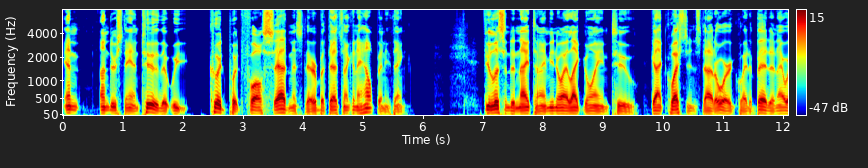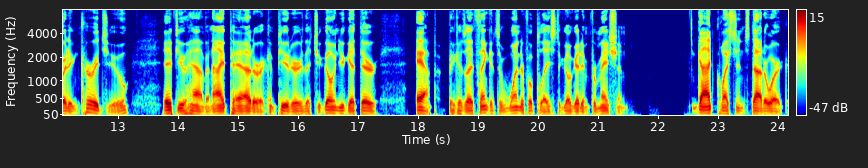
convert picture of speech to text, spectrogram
And understand, too, that we could put false sadness there, but that's not going to help anything. If you listen to nighttime, you know I like going to gotquestions.org quite a bit, and I would encourage you, if you have an iPad or a computer, that you go and you get their app, because I think it's a wonderful place to go get information. gotquestions.org.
